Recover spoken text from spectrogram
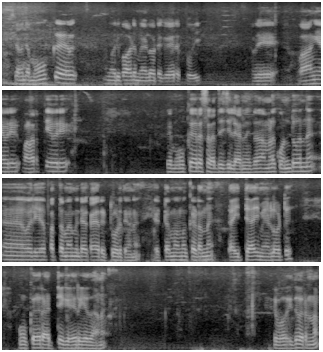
പക്ഷെ അവന്റെ മൂക്ക് കയറി ഒരുപാട് മേളോട്ട് കയറിപ്പോയി. അവർ വാങ്ങിയവർ വളർത്തിയവർ ഒരു മൂക്ക് കയറി ശ്രദ്ധിച്ചില്ലായിരുന്നു. ഇപ്പോൾ നമ്മൾ കൊണ്ടുവന്ന് വലിയ പത്ത് എമ്മിന്റെ കയർ ഇട്ട് കൊടുത്തതാണ്. എട്ട് എം എം കിടന്ന് ടൈറ്റായി മേളിലോട്ട് മൂക്ക് കയറി അറ്റ് കയറിയതാണ്. ഇത് ഒരെണ്ണം.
